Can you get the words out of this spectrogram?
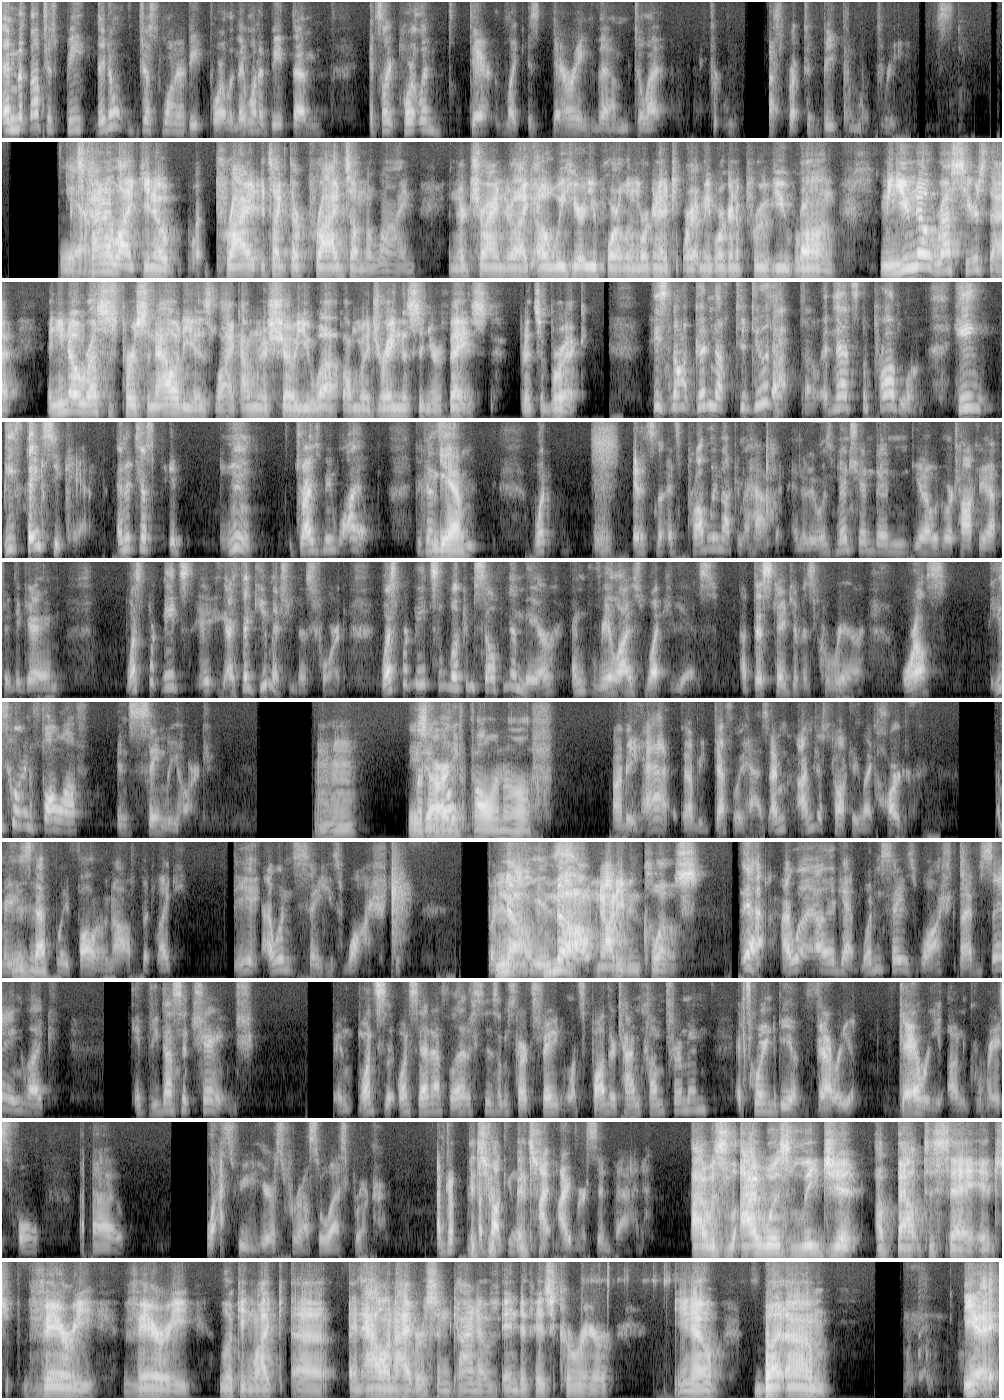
and not just beat. They don't just want to beat Portland. They want to beat them. It's like Portland dare like is daring them to let Westbrook to beat them with three. Yeah. It's kind of like you know pride. It's like their pride's on the line and they're trying to like, oh, we hear you, Portland. We're gonna, we're, I mean, we're gonna prove you wrong. I mean, you know, Russ hears that, and you know, Russ's personality is like, I'm gonna show you up. I'm gonna drain this in your face, but it's a brick. He's not good enough to do that though, and that's the problem. He he thinks he can, and it just it, mm, it drives me wild because yeah. Some, what it's it's probably not going to happen, and it was mentioned in you know when we we're talking after the game Westbrook needs, I think you mentioned this, Ford. Westbrook needs to look himself in the mirror and realize what he is at this stage of his career, or else he's going to fall off insanely hard. Mm-hmm. He's already fallen off. I mean, has. I mean, definitely has. I'm, I'm just talking like harder. I mean, he's mm-hmm. definitely fallen off, but like, he, I wouldn't say he's washed. But no, is, no, not even close. Yeah, I again wouldn't say he's washed, but I'm saying like if he doesn't change, and once once that athleticism starts fading, once father time comes from him, it's going to be a very, very ungraceful uh, last few years for Russell Westbrook. I'm, t- I'm talking like I- Iverson bad. I was I was legit about to say it's very very looking like uh, an Allen Iverson kind of end of his career, you know. But um, yeah,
